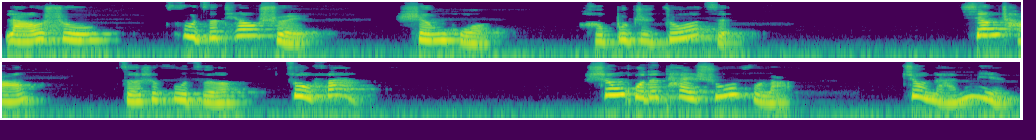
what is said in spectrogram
老鼠负责挑水、生火和布置桌子，香肠则是负责做饭。生活的太舒服了。就难免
